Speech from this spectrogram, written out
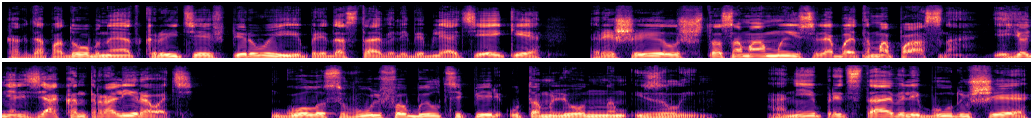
когда подобное открытие впервые предоставили библиотеке, решил, что сама мысль об этом опасна. Ее нельзя контролировать. Голос Вульфа был теперь утомленным и злым. Они представили будущее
